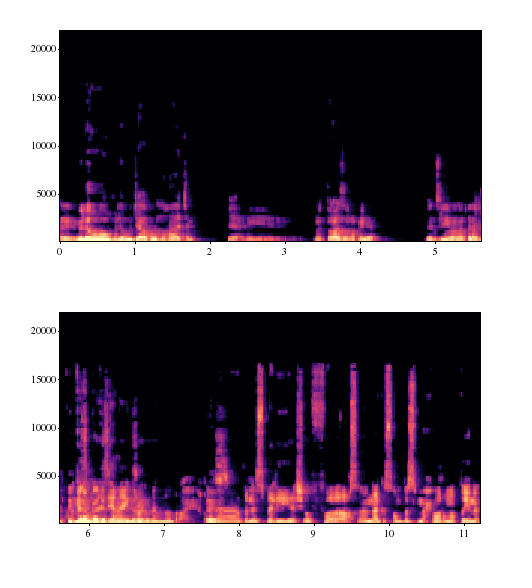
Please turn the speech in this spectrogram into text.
أي، ولو لو جابوا مهاجم يعني من الطراز الرفيع بنزيما مثلا في كلام قاعد زي يطلع ما عن يقولون بنزيما. انه برايح. إيه. أنا بالنسبة لي أشوف أرسنال ناقصهم بس محور من طينة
